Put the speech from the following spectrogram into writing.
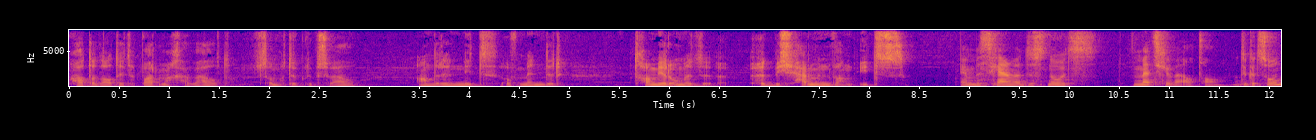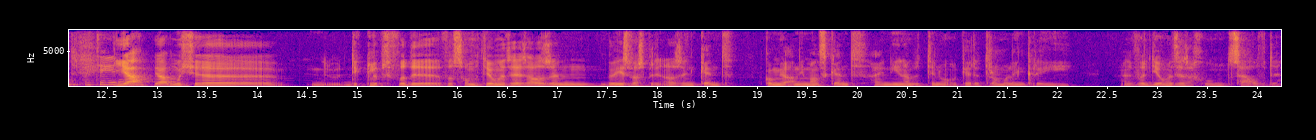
Gaat dat altijd gepaard met geweld? Sommige clubs wel, andere niet of minder. Het gaat meer om het beschermen van iets. En beschermen dus nooit met geweld dan. Moet ik het zo interpreteren? Ja, ja moest je... Die clubs voor, de, voor sommige jongens is als een, bij wijze van als een kind. Kom je aan iemands kind, ga je niet naar meteen ook een keer een trommeling krijgen. En voor die jongens is dat gewoon hetzelfde.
